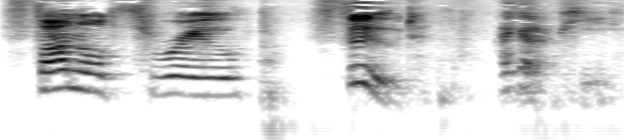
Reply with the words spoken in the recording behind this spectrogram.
funneled through food. I gotta pee.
